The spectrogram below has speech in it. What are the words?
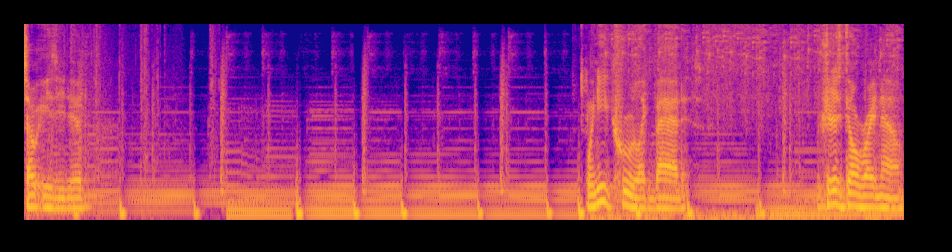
So easy, dude. We need crew like bad. We should just go right now.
